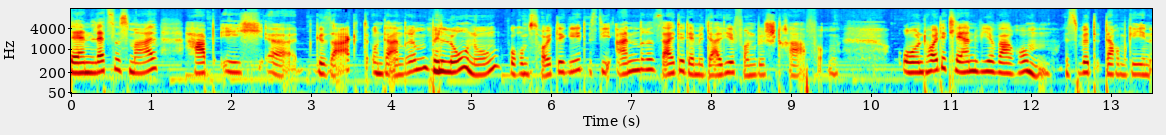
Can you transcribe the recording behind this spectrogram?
Denn letztes Mal habe ich äh, gesagt, unter anderem Belohnung, worum es heute geht, ist die andere Seite der Medaille von Bestrafung. Und heute klären wir, warum. Es wird darum gehen,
